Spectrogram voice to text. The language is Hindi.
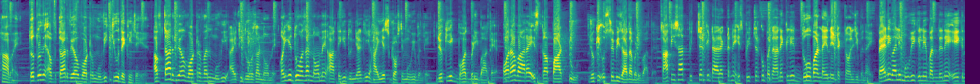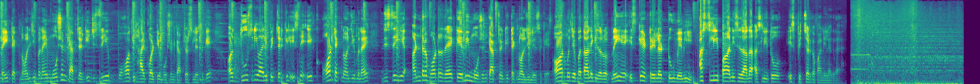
हाँ भाई तो तुम्हें अवतार वे ऑफ़ वाटर मूवी क्यों देखनी चाहिए? Avatar way of water one movie आई थी 2009 में, और ये 2009 में आते ही दुनिया की हाईएस्ट ग्रॉसिंग मूवी बन गई, जो कि एक बहुत बड़ी बात है। और अब आ रहा है इसका पार्ट टू जो कि उससे भी ज़्यादा बड़ी बात है। साथ ही साथ पिक्चर के डायरेक्टर ने इस पिक्चर को बनाने के लिए दो बार नई नई टेक्नोलॉजी बनाई। पहली वाली मूवी के लिए बंदे ने एक नई टेक्नोलॉजी बनाई मोशन कैप्चर की, जिससे ये बहुत ही हाई क्वालिटी मोशन कैप्चर ले सके। और दूसरी वाली पिक्चर के लिए इसने एक और टेक्नोलॉजी बनाई, जिससे ये अंडर वाटर रह के भी मोशन कैप्चर की टेक्नोलॉजी ले सके। और मुझे बताने की ज़रूरत नहीं है, इसके ट्रेलर टू में भी असली पानी से ज़्यादा असली तो इस पिक्चर का पानी लग रहा है।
